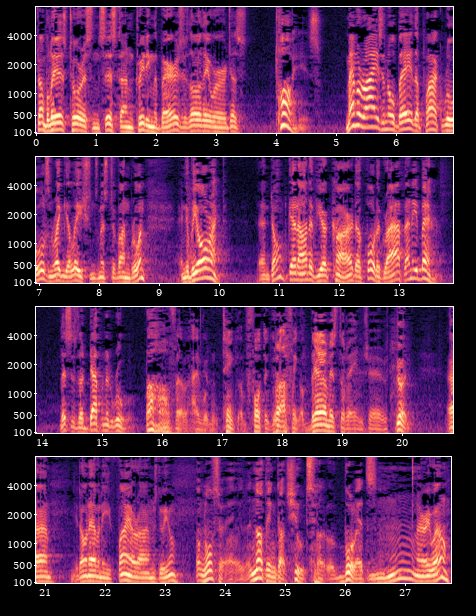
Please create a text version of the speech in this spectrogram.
Trouble is, tourists insist on treating the bears as though they were just toys. Memorize and obey the park rules and regulations, Mr. Van Bruin, and you'll be all right. And don't get out of your car to photograph any bear. This is a definite rule. Oh, well, I wouldn't think of photographing a bear, Mr. Ranger. Good. Uh, you don't have any firearms, do you? Oh, no, sir. Uh, nothing that shoots. Uh, bullets. Mm, very well.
